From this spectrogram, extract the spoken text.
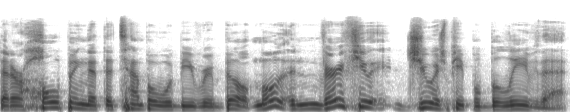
that are hoping that the temple would be rebuilt. Most, very few Jewish people believe that.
